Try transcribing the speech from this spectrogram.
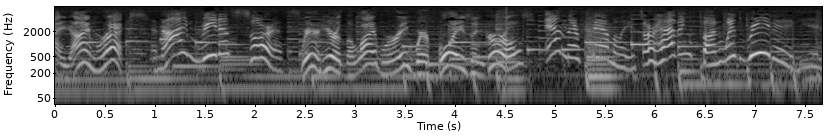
Hi, I'm Rex. And I'm Rita Saurus. We're here at the library where boys and girls and their families are having fun with reading.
